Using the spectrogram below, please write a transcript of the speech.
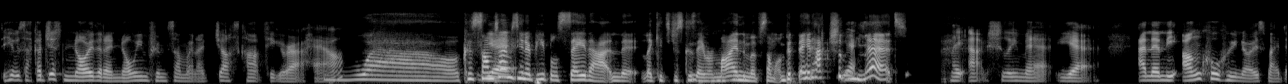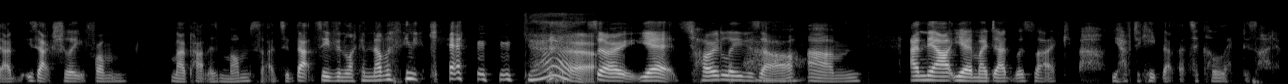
he was like, I just know that I know him from somewhere and I just can't figure out how. Wow. Because sometimes, Yeah. you know, people say that and that like it's just because they Mhm. remind them of someone, but they'd actually Yes. met. They actually met, yeah. And then the uncle who knows my dad is actually from my partner's mum's side. So that's even like another thing again. Yeah. so yeah, it's totally bizarre. Um, and now, yeah, my dad was like, "Oh, you have to keep that. That's a collector's item.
